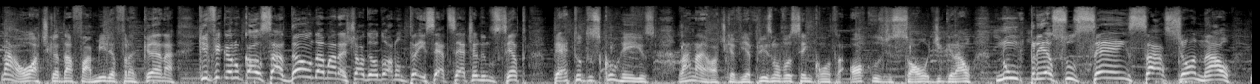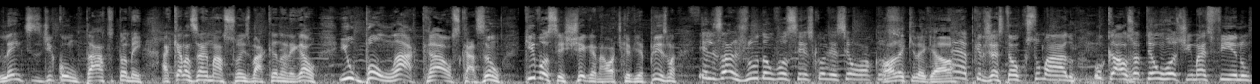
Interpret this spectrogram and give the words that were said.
na ótica da família francana, que fica no calçadão da Marechal Deodoro 1377, ali no centro, perto dos Correios. Lá na Ótica Via Prisma você encontra óculos de sol de grau num preço sensacional. Lentes de contato também, aquelas armações bacana, legal. E o bom lá, Caos Casão, que você chega na Ótica Via Prisma, eles ajudam você a escolher seu óculos. Olha que legal. É, porque eles já estão acostumados. O Caos já tem um rostinho mais fino.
